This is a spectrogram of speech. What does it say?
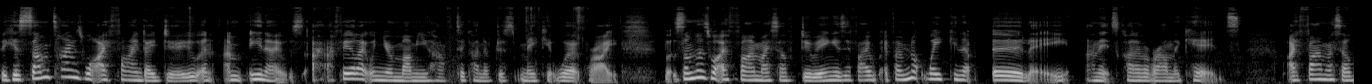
Because sometimes what I find I do and I'm you know I feel like when you're a mum you have to kind of just make it work right. But sometimes what I find myself doing is if I if I'm not waking up early and it's kind of around the kids I find myself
